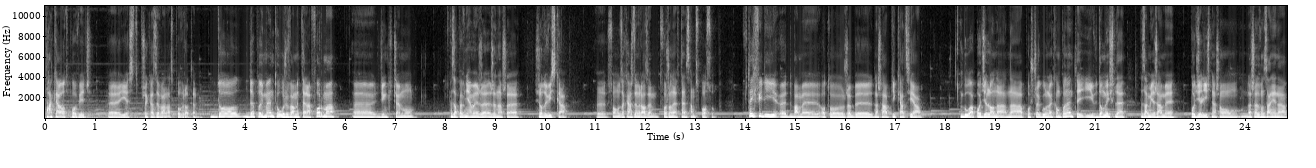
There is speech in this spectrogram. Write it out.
taka odpowiedź e, jest przekazywana z powrotem. Do deploymentu używamy Terraforma, e, dzięki czemu zapewniamy, że, że nasze środowiska są za każdym razem tworzone w ten sam sposób. W tej chwili dbamy o to, żeby nasza aplikacja była podzielona na poszczególne komponenty i w domyśle zamierzamy podzielić naszą, nasze rozwiązanie na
